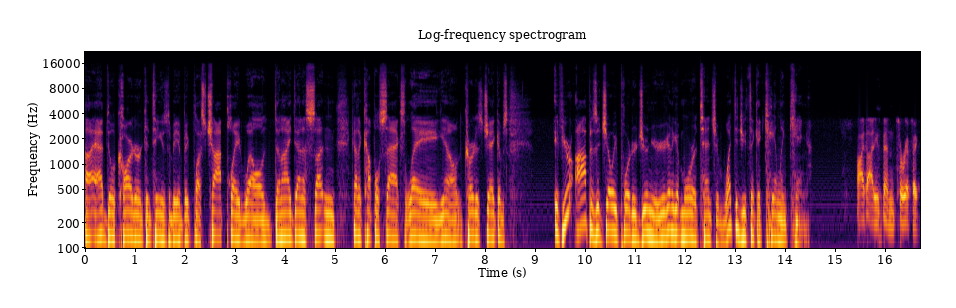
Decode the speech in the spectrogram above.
Uh, Abdul Carter continues to be a big plus. Chop played well. Dani Dennis Sutton got a couple sacks. Lay, you know, Curtis Jacobs. If you're opposite Joey Porter Jr., you're going to get more attention. What did you think of Kalen King? I thought he's been terrific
